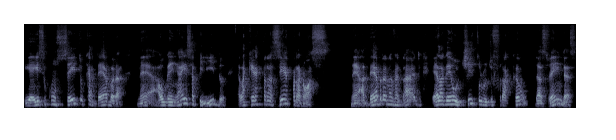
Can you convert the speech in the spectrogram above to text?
e é esse o conceito que a Débora, né, ao ganhar esse apelido, ela quer trazer para nós. Né? A Débora, na verdade, ela ganhou o título de furacão das vendas,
